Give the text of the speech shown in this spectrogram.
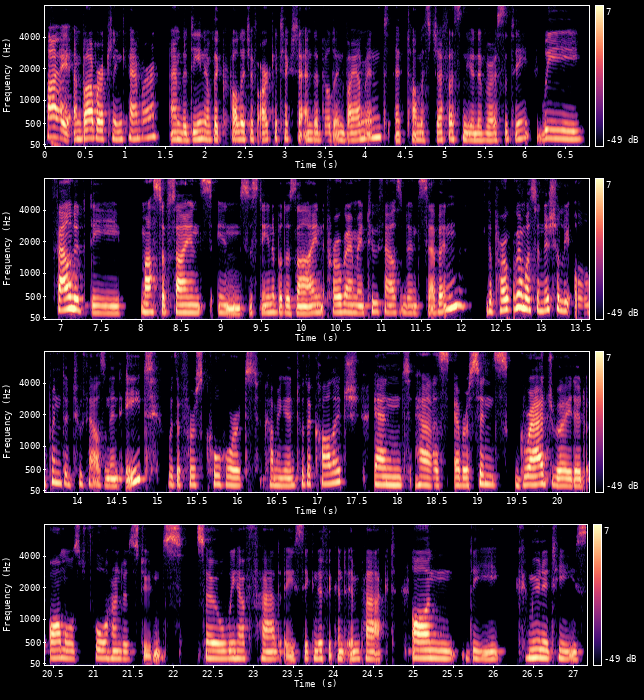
Hi, I'm Barbara Klinkhammer. I'm the Dean of the College of Architecture and the Built Environment at Thomas Jefferson University. We founded the Master of Science in Sustainable Design program in 2007 the program was initially opened in 2008 with the first cohort coming into the college and has ever since graduated almost 400 students. So we have had a significant impact on the communities,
